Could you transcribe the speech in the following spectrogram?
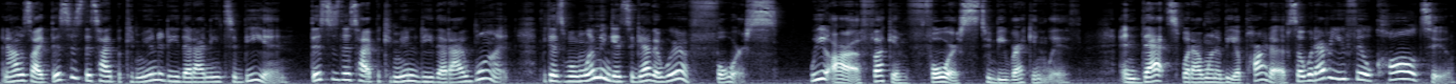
And I was like, this is the type of community that I need to be in. This is the type of community that I want. Because when women get together, we're a force. We are a fucking force to be reckoned with. And that's what I want to be a part of. So, whatever you feel called to,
